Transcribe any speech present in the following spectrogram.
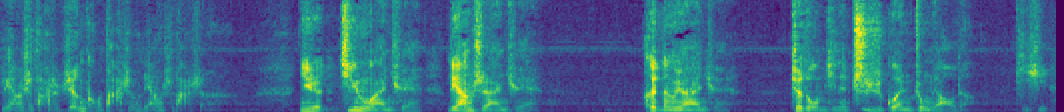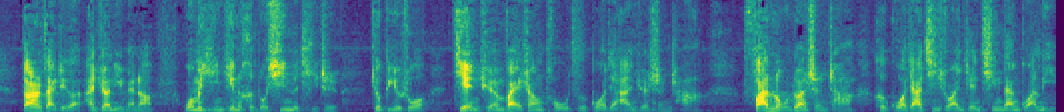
粮食大省，人口大省，粮食大省。你是金融安全、粮食安全。和能源安全，这是我们今天至关重要的体系。当然，在这个安全里面呢，我们引进了很多新的体制，就比如说健全外商投资国家安全审查、反垄断审查和国家技术安全清单管理、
